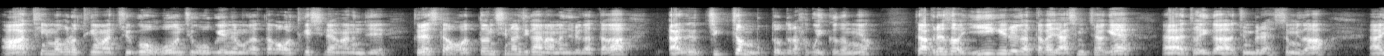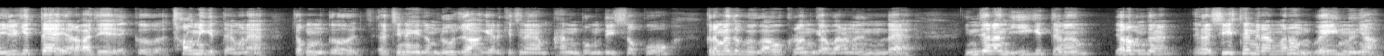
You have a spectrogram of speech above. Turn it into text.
아 팀워크를 어떻게 맞추고 오원칙 5개념을 갖다가 어떻게 실행하는지 그랬을 때 어떤 시너지가 나는지를 갖다가 직접 목도들을 하고 있거든요. 자 그래서 이 기를 갖다가 야심차게 아, 저희가 준비를 했습니다. 아, 일기 때 여러 가지 그 처음이기 때문에 조금 그 진행이 좀 루즈하게 이렇게 진행한 부분도 있었고 그럼에도 불구하고 그런 결과는 냈는데 이제는 2기 때는 여러분들 어, 시스템이라는 거는 왜 있느냐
